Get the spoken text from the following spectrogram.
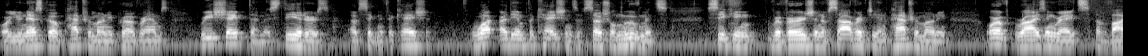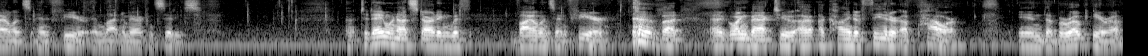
or UNESCO patrimony programs reshaped them as theaters of signification? What are the implications of social movements seeking reversion of sovereignty and patrimony, or of rising rates of violence and fear in Latin American cities? Uh, today we're not starting with violence and fear, but uh, going back to a, a, kind of theater of power in the Baroque era.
